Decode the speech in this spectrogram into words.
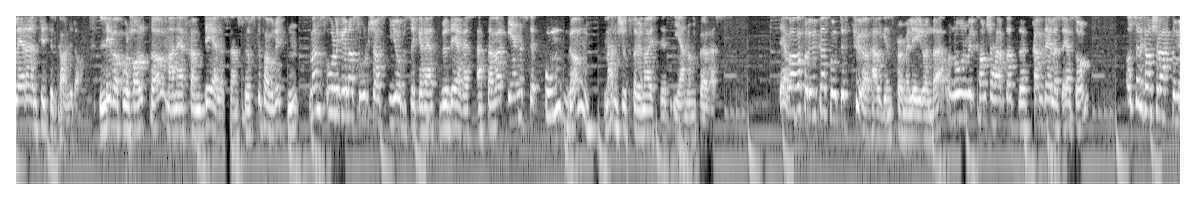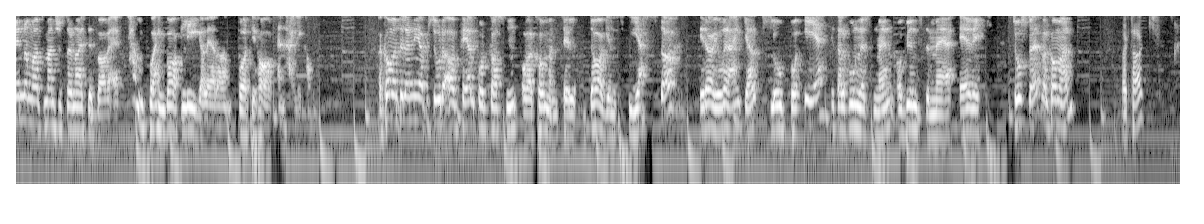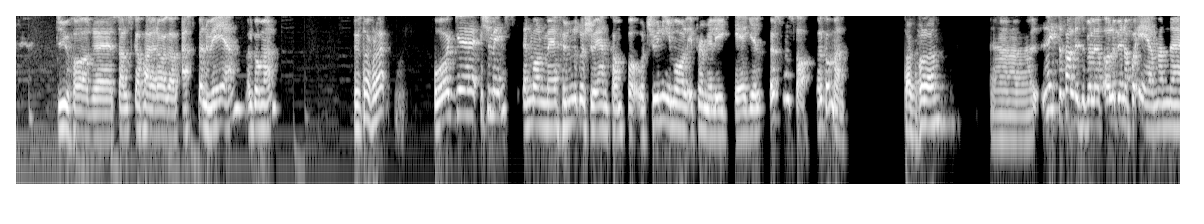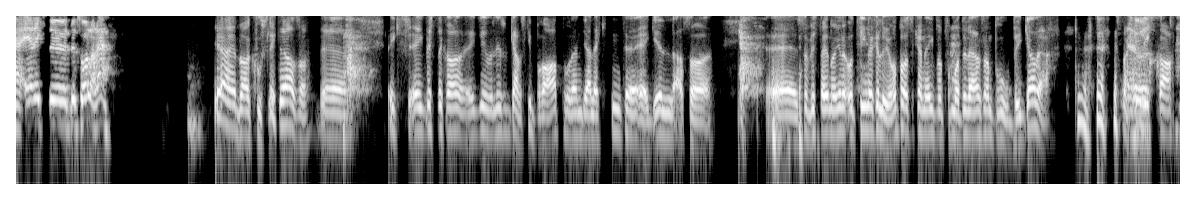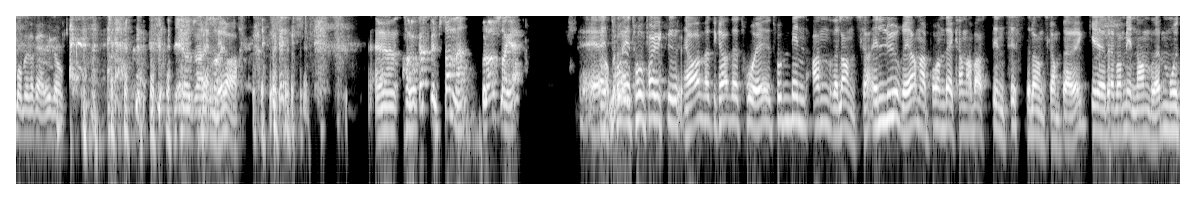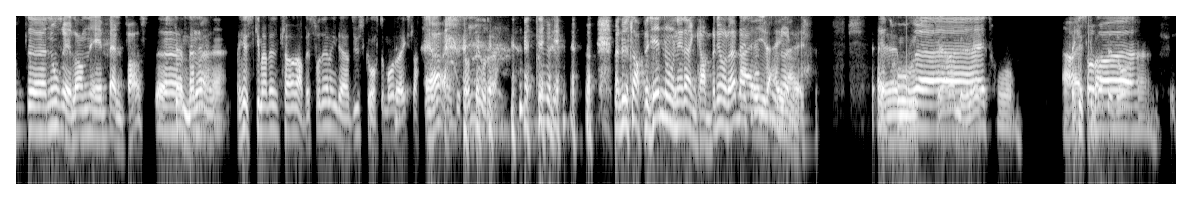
Leder en tittelkandidat. Liverpool halter, men er fremdeles den største favoritten. Mens Ole Gunnar Solskjærs jobbsikkerhet vurderes etter hver eneste omgang Manchester United gjennomføres. Det var i hvert fall utgangspunktet før helgens Premier League-runde, og noen vil kanskje hevde at det fremdeles er sånn. Og så er det kanskje verdt å minne om at Manchester United bare er fem poeng bak ligalederen, og at de har en hengekamp. Velkommen til en ny episode av PL-podkasten, og velkommen til dagens gjester. I dag gjorde jeg det enkelt. Slo på E i telefonlisten min og begynte med Erik Thorstvedt. Velkommen. Takk, takk. Du har uh, selskap her i dag av Espen Veen. Velkommen. Tusen takk for det. Og uh, ikke minst en mann med 121 kamper og 29 mål i Premier League, Egil Østenstad. Velkommen. Takk for det. Uh, litt tilfeldig selvfølgelig at alle begynner på E, men Erik, du, du tåler det? Ja, det er bare koselig, det, altså. Det, jeg, jeg, visste hva, jeg er liksom ganske bra på den dialekten til Egil. altså eh, Så hvis det er noen og ting dere lurer på, så kan jeg på en måte være en sånn brobygger der. Snakker litt rart, må vi være enige om. det høres veldig rart uh, Har dere spilt sammen på landslaget? Jeg tror, jeg tror, faktisk Ja, vet du hva, det tror jeg, jeg tror min andre landskamp Jeg lurer gjerne på om det kan ha vært din siste landskamp, Erik. Det var min andre mot uh, Nord-Irland i Belfast. Uh, stemmer det. Jeg husker vi hadde en klar arbeidsfordeling der. Du skåret mål, og jeg slapp ja. sånn gjorde det. Men du slapp ikke inn noen i den kampen, gjorde du? Nei, nei, nei. Jeg tror Jeg tror ja, jeg, jeg husker bare at det da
